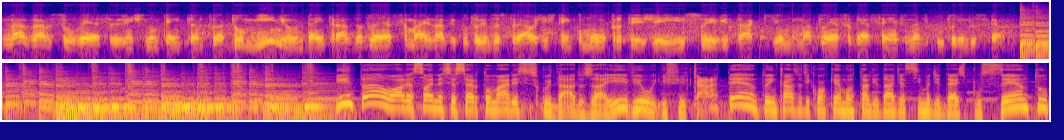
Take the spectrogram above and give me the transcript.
nas aves silvestres gente não tem tanto domínio da entrada da doença, mas na avicultura industrial a gente tem como proteger isso e evitar que uma doença dessa entre na avicultura industrial. Então, olha só, é necessário tomar esses cuidados aí, viu? E ficar atento em caso de qualquer mortalidade acima de 10%,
